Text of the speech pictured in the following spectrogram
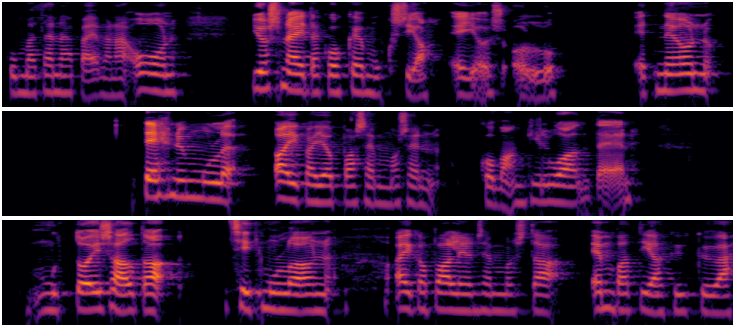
kun mä tänä päivänä oon, jos näitä kokemuksia ei olisi ollut. Et ne on tehnyt mulle aika jopa semmoisen kovankin luonteen. Mutta toisaalta sit mulla on aika paljon semmoista empatiakykyä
